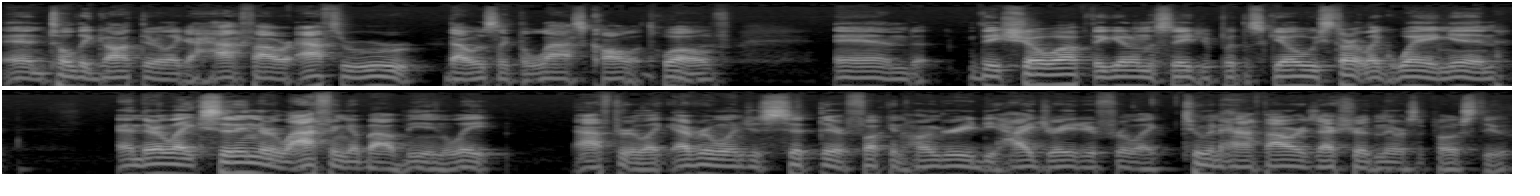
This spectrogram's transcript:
until they got there like a half hour after we were that was like the last call at 12 and they show up they get on the stage you put the scale we start like weighing in. And they're like sitting there laughing about being late after like everyone just sit there fucking hungry dehydrated for like two and a half hours extra than they were supposed to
